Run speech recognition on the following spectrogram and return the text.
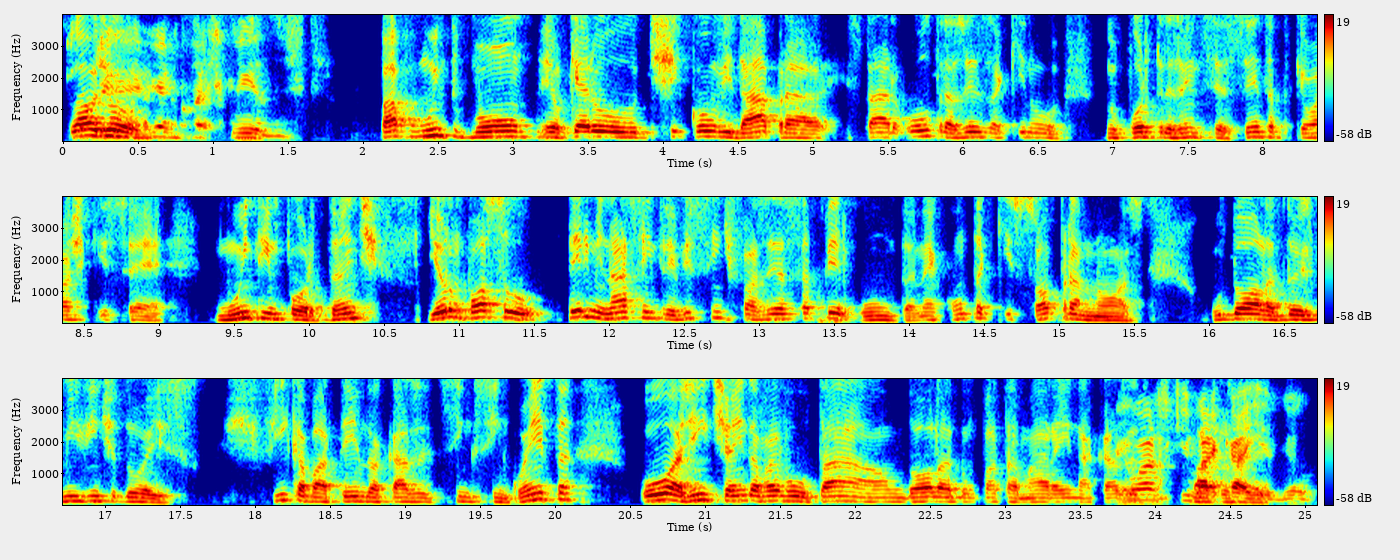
Cláudio, essas crises. Papo muito bom. Eu quero te convidar para estar outras vezes aqui no, no Porto 360, porque eu acho que isso é muito importante. E eu não posso terminar essa entrevista sem te fazer essa pergunta, né? Conta aqui só para nós. O dólar 2022 fica batendo a casa de 5,50 ou a gente ainda vai voltar a um dólar num patamar aí na casa Eu acho que vai cair, viu?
